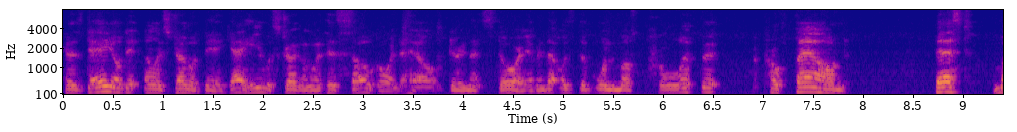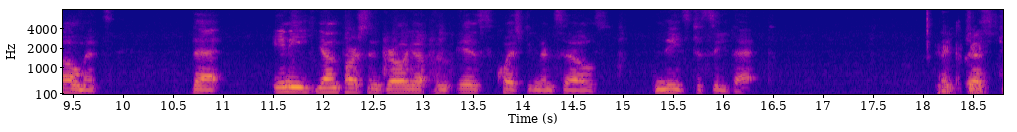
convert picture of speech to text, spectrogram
Because Daniel didn't only struggle with being gay, he was struggling with his soul going to hell during that story. I mean, that was the, one of the most prolific, profound, best moments that any young person growing up who is questioning themselves needs to see that. Just.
